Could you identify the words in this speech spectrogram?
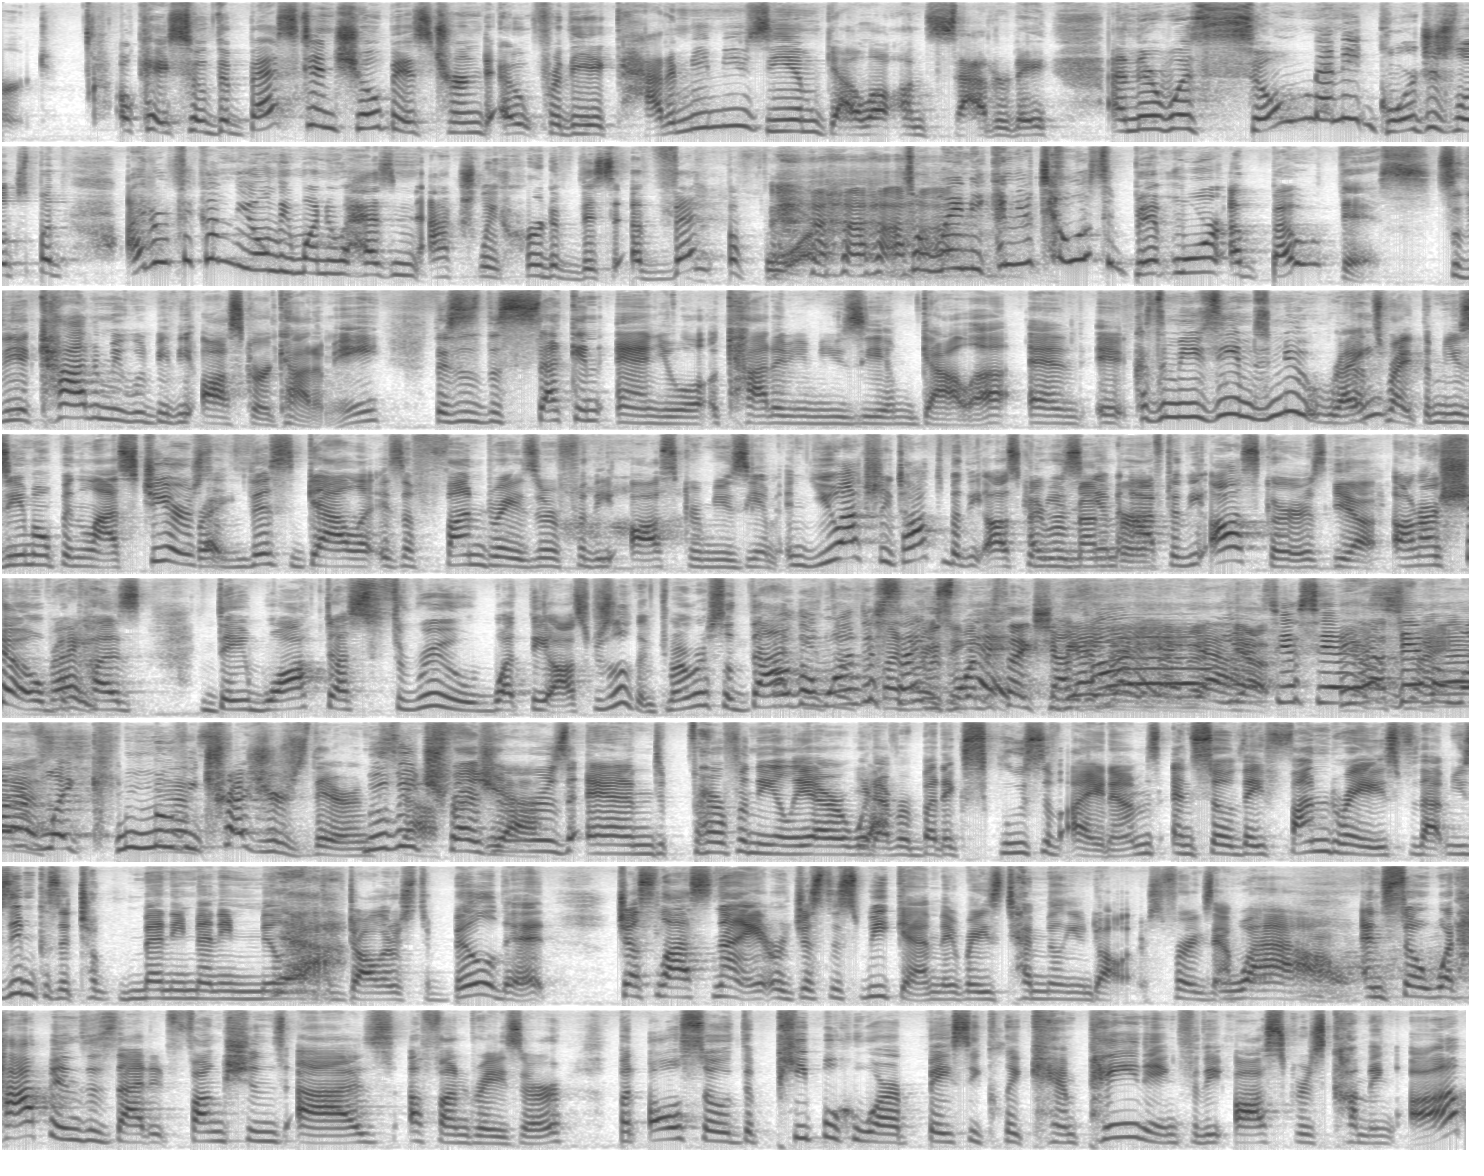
heard. Okay, so the best in showbiz turned out for the Academy Museum Gala on Saturday, and there was so many gorgeous looks, but I don't think I'm the only one who hasn't actually heard of this event before. so, Lainey, can you tell us a bit more about this? So the Academy would be the Oscar Academy. This is the second annual Academy Museum Gala, and it because the museum's new, right? That's right. The museum opened last year, Right. so this gala is a fundraiser for the Oscar Museum. And you actually talked about the Oscar I Museum remember. after the Oscars Yeah. on our show Right. because they walked us through what the Oscars look like. Do you remember? So that Oh, the is a Wanda Sykes. It was Wanda Sykes. She That's made yeah, yeah, yeah. Yes, yes, yes. Yeah, they have a lot of like movie treasures there. And movie stuff. treasures Yeah. and paraphernalia or whatever, but exclusive items. And so they fundraised for that museum because it took many, many millions Yeah. of dollars to build it. Just last night or just this weekend, they raised $10 million, for example. Wow. And so what happens is that it functions as a fundraiser, but also the people who are basically campaigning for the Oscars coming up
